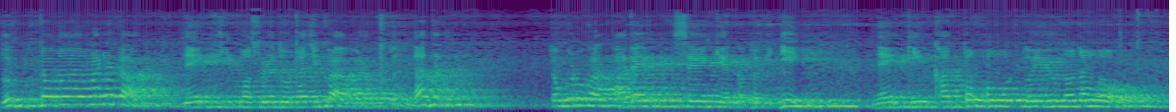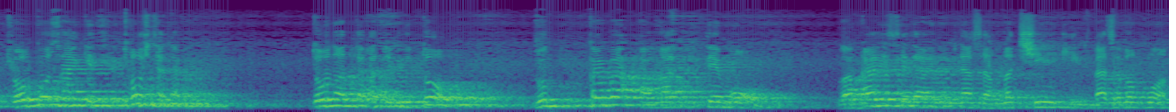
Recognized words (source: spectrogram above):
物価が上がれば年金もそれと同じく上がることになってた。ところが安倍政権の時に年金カット法というものを強行採決で通したから、どうなったかというと、物価が上がっても若い世代の皆さんの賃金がその分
